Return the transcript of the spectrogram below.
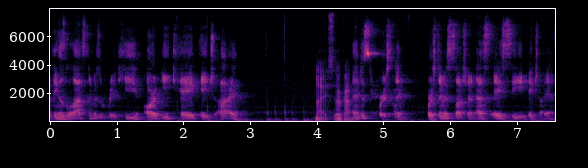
I think his last name is Rekhi, R E K H I. Nice. Okay. And his first name first name is Sachin, S A C H I N.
